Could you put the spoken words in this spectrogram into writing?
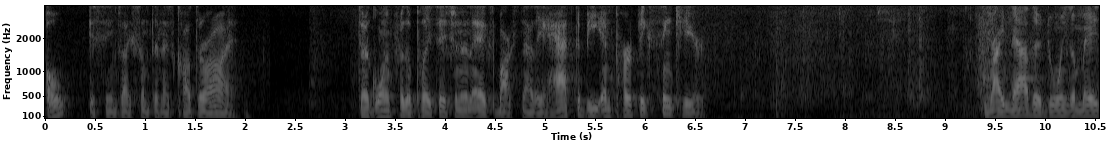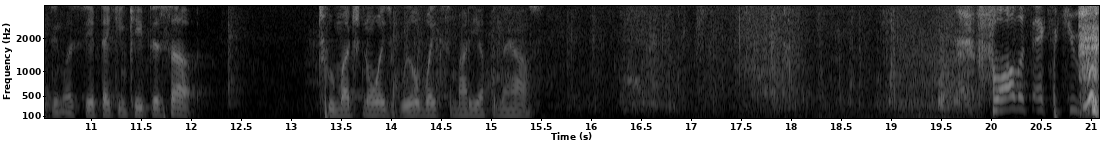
Oh, it seems like something has caught their eye. They're going for the PlayStation and Xbox. Now they have to be in perfect sync here. Right now they're doing amazing. Let's see if they can keep this up. Too much noise will wake somebody up in the house. Flawless execution.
